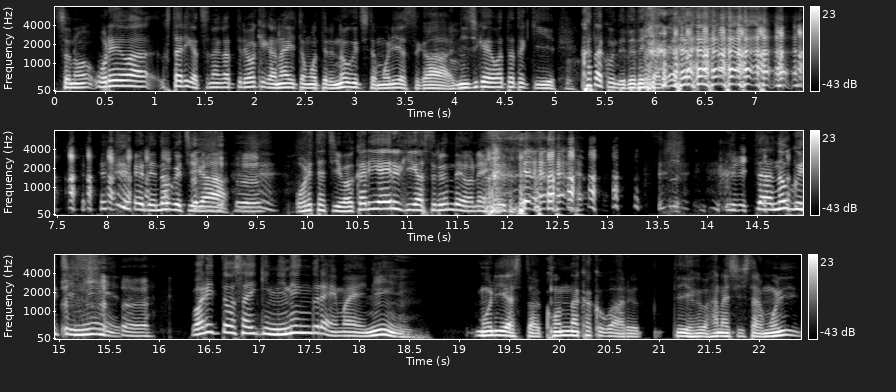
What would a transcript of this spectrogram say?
その、俺は二人が繋がってるわけがないと思ってる野口と森保が、うん。二次会終わった時、肩組んで出てきた。の。で、野口が、うん。俺たち分かり合える気がするんだよね。って行った野口に、うん。割と最近2年ぐらい前に、森保とはこんな過去があるっていう話したら、森、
